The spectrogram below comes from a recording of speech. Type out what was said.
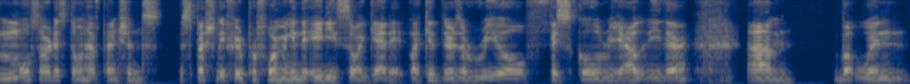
most artists don't have pensions, especially if you're performing in the 80s. So I get it. Like it, there's a real fiscal reality there. Um, but when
